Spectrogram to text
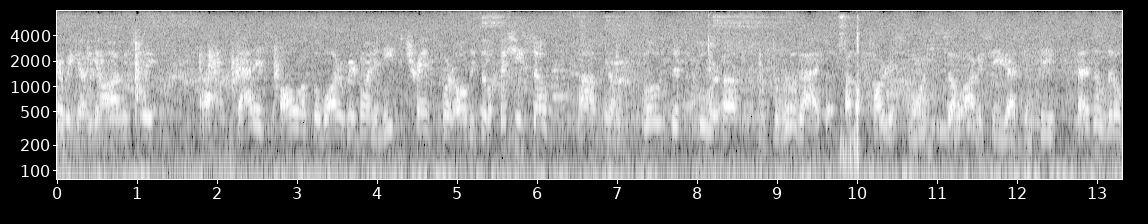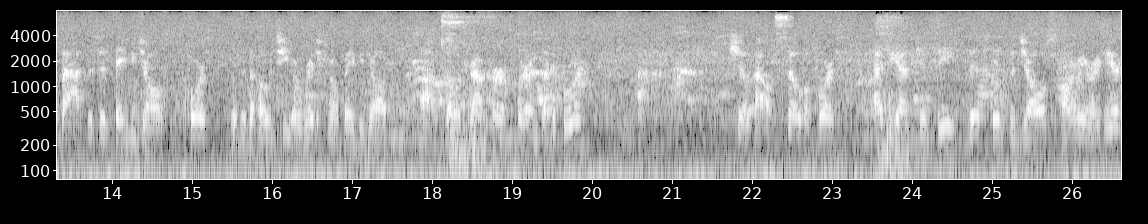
There we go. You know, obviously, um, that is all of the water we're going to need to transport all these little fishies. So, um, you know, close this cooler up. The little guys are the hardest ones. So, obviously, you guys can see that is a little bass. This is Baby Jaws. Of course, this is the OG original Baby Jaws. Um, so let's grab her, and put her inside the cooler. Chill out. So, of course, as you guys can see, this is the Jaws army right here.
